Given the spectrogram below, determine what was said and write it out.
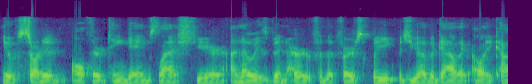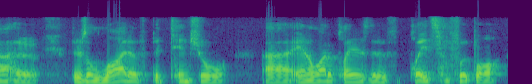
you know, started all 13 games last year. I know he's been hurt for the first week, but you have a guy like Ale Kaho. There's a lot of potential uh, and a lot of players that have played some football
